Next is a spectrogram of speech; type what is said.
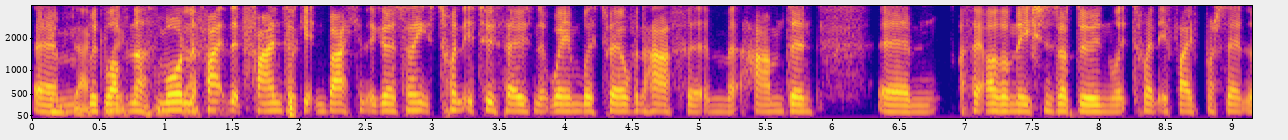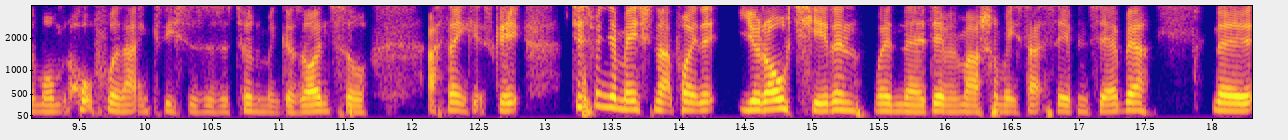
um, Exactly, we'd love nothing more. And the fact that fans are getting back in the grounds. I think it's twenty-two thousand at Wembley, twelve and a half at, um, at Hampden. Um, I think other nations are doing like twenty-five percent at the moment. Hopefully, that increases as the tournament goes on. So, I think it's great. Just when you mentioned that point that you're all cheering when uh, David Marshall makes that save in Serbia. Now,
